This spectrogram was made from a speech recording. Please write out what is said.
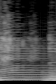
Bye.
